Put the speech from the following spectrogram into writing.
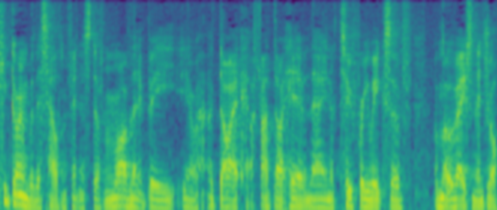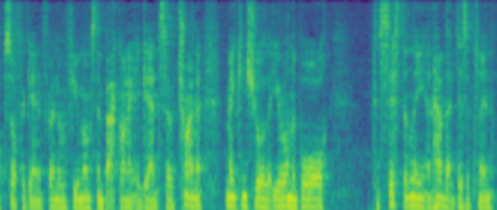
keep going with this health and fitness stuff and rather than it be you know a diet a fad diet here and there you know two three weeks of of motivation, then drops off again for another few months, then back on it again. So trying to making sure that you're on the ball consistently and have that discipline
